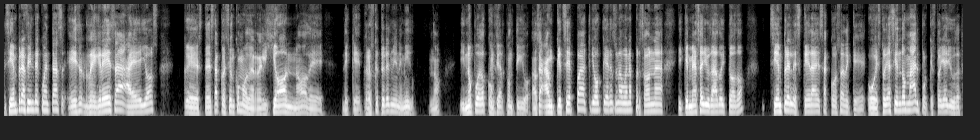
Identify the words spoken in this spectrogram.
siempre a fin de cuentas es, regresa a ellos este, esta cuestión como de religión, ¿no? De, de que, pero es que tú eres mi enemigo, ¿no? Y no puedo confiar contigo. O sea, aunque sepa yo que eres una buena persona y que me has ayudado y todo, siempre les queda esa cosa de que o estoy haciendo mal porque estoy ayudando,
